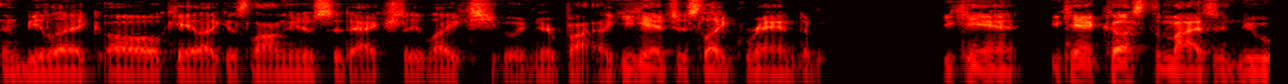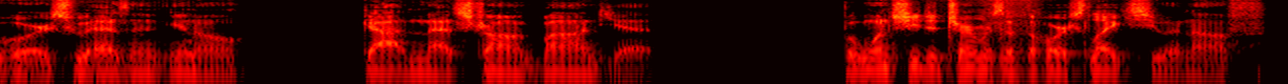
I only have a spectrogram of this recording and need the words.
and be like, "Oh, okay, like as long as it actually likes you and your bond, like you can't just like random you can't you can't customize a new horse who hasn't you know gotten that strong bond yet but once she determines that the horse likes you enough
